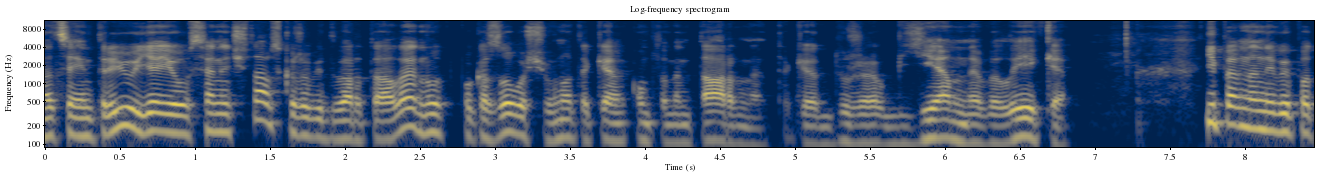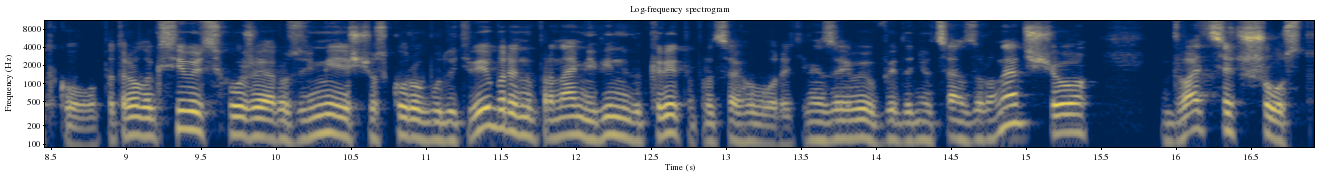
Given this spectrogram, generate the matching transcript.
на це інтерв'ю. Я його все не читав, скажу відверто, але ну показово, що воно таке комплементарне, таке дуже об'ємне, велике. І, певне, не випадково. Петро Олексійович, схоже, розуміє, що скоро будуть вибори. Ну, принаймні, він відкрито про це говорить. Він заявив виданню цензору НЕТ, що 26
